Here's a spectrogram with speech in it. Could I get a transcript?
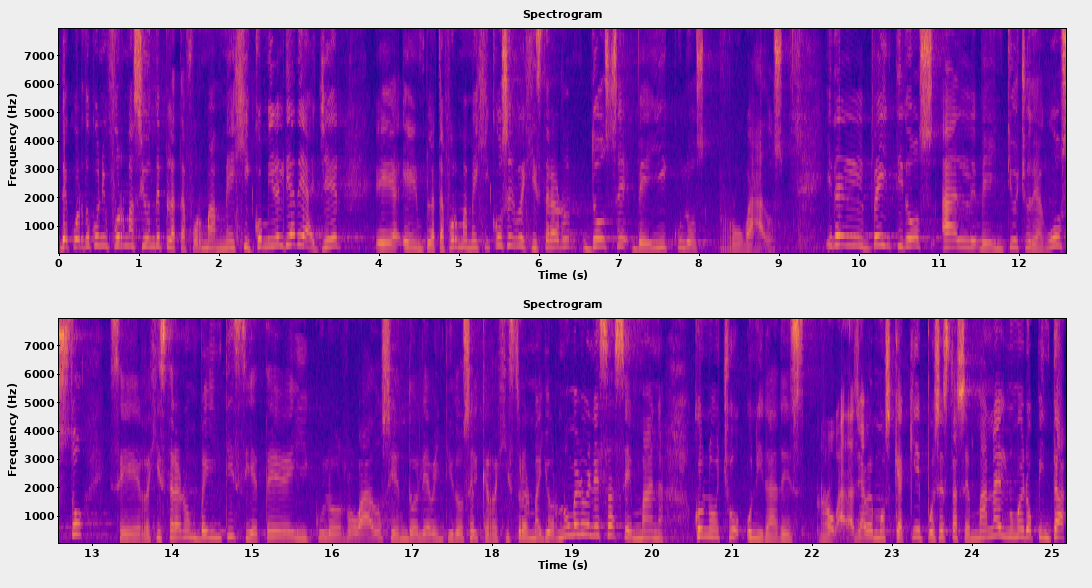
de acuerdo con información de Plataforma México. Mire, el día de ayer eh, en Plataforma México se registraron 12 vehículos robados. Y del 22 al 28 de agosto se registraron 27 vehículos robados, siendo el día 22 el que registró el mayor número en esa semana, con 8 unidades robadas. Ya vemos que aquí, pues esta semana el número pinta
